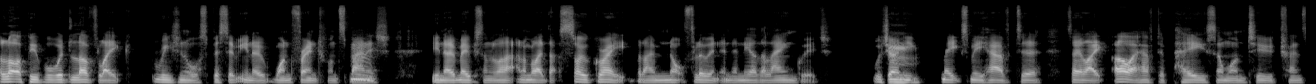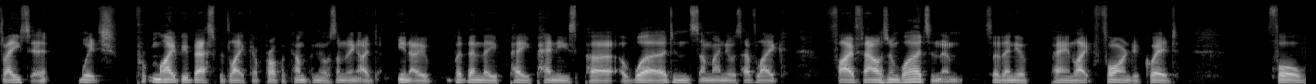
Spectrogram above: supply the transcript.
a lot of people would love like regional specific. You know, one French, one Spanish. Mm. You know, maybe something like that. And I'm like, that's so great, but I'm not fluent in any other language, which only mm. makes me have to say like, oh, I have to pay someone to translate it, which might be best with like a proper company or something. I, you know, but then they pay pennies per a word, and some manuals have like five thousand words in them. So then you're paying like four hundred quid for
